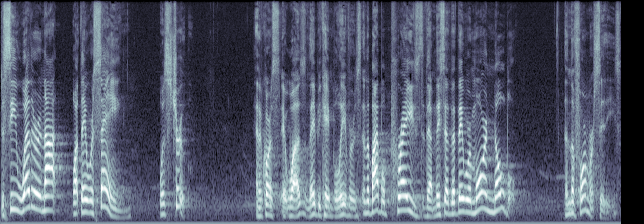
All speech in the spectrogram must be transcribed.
to see whether or not what they were saying was true. And of course, it was. They became believers. And the Bible praised them. They said that they were more noble than the former cities.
